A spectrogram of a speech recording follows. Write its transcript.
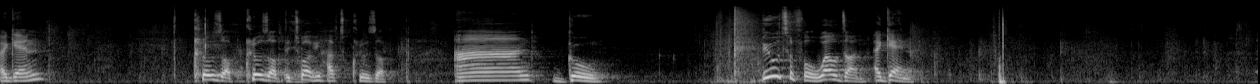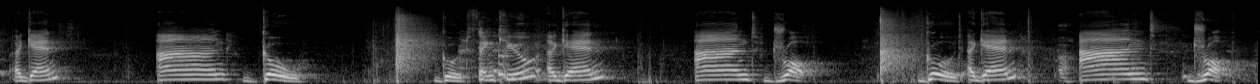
Again. Close up, close up. The two of you have to close up. And go. Beautiful, well done. Again. Again. And go. Good, thank you. Again. And drop. Good. Again. Ah. And drop.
